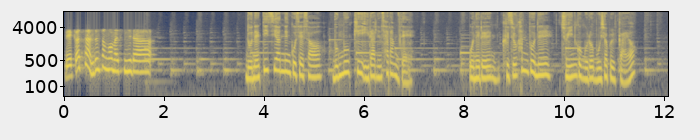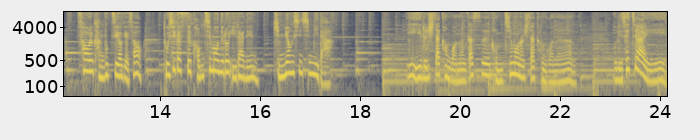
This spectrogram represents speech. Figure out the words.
네, 가스 안전점검 왔습니다. 눈에 띄지 않는 곳에서 묵묵히 일하는 사람들. 오늘은 그중 한 분을 주인공으로 모셔볼까요? 서울 강북 지역에서 도시가스 검침원으로 일하는 김명신 씨입니다. 이 일을 시작한 거는 가스 검침원을 시작한 거는 우리 셋째 아이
